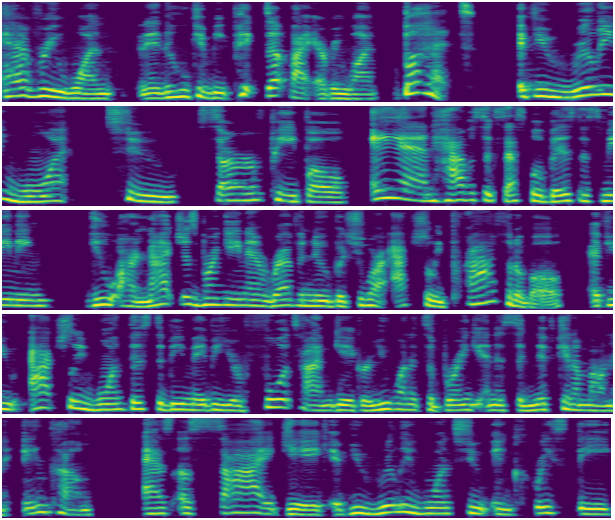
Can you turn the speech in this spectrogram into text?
everyone and who can be picked up by everyone. But if you really want to serve people and have a successful business, meaning you are not just bringing in revenue, but you are actually profitable. If you actually want this to be maybe your full time gig or you wanted to bring in a significant amount of income, as a side gig, if you really want to increase the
